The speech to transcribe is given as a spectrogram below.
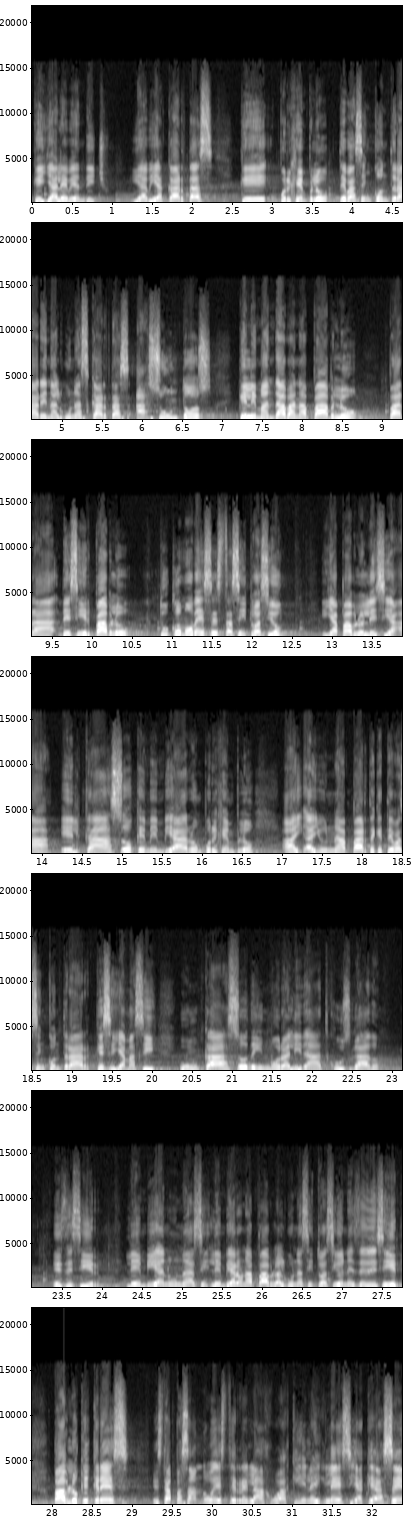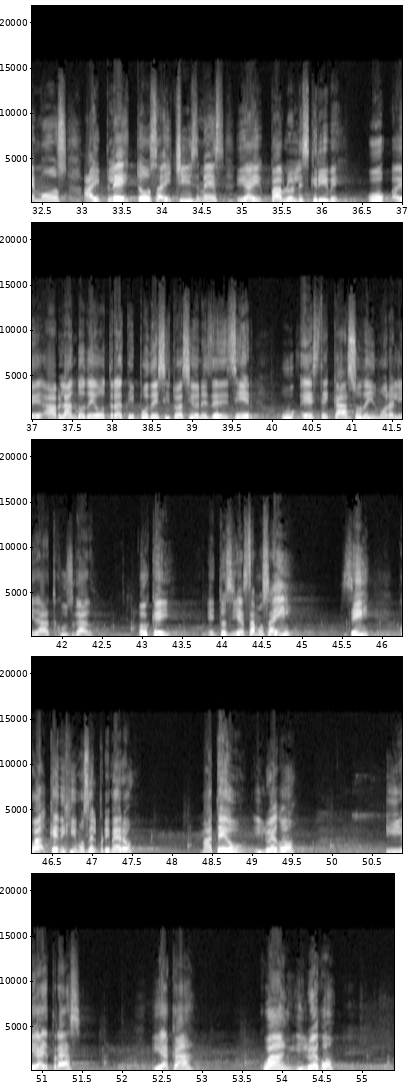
que ya le habían dicho. Y había cartas que, por ejemplo, te vas a encontrar en algunas cartas asuntos que le mandaban a Pablo para decir, Pablo, ¿tú cómo ves esta situación? Y ya Pablo le decía, ah, el caso que me enviaron, por ejemplo, hay, hay, una parte que te vas a encontrar que se llama así, un caso de inmoralidad juzgado. Es decir, le, envían una, le enviaron a Pablo algunas situaciones de decir, Pablo, ¿qué crees? Está pasando este relajo aquí en la iglesia, ¿qué hacemos? Hay pleitos, hay chismes. Y ahí Pablo le escribe, o eh, hablando de otro tipo de situaciones de decir, este caso de inmoralidad juzgado. Ok, entonces ya estamos ahí, ¿sí? ¿Qué dijimos el primero? Mateo. ¿Y luego? ¿Y atrás? ¿Y acá? Juan. ¿Y luego?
